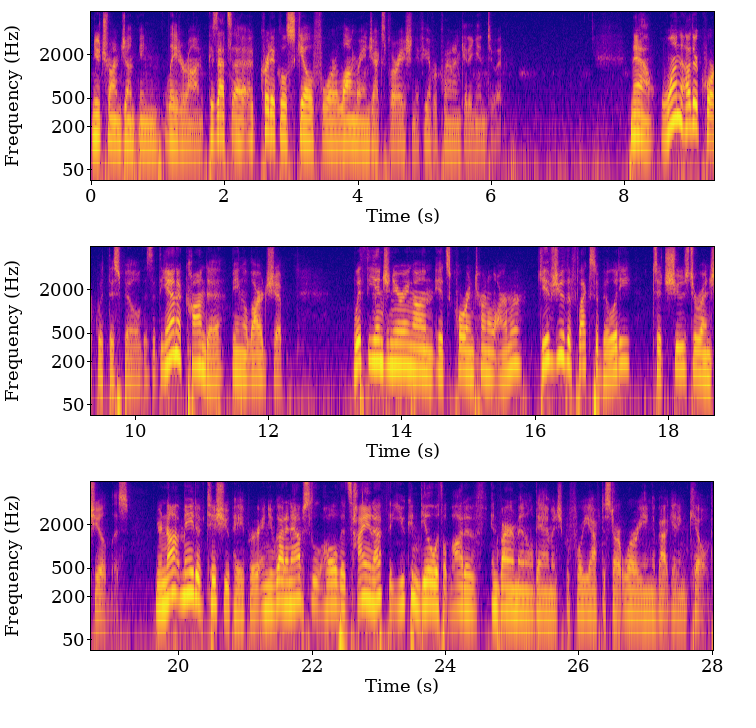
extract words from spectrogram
neutron jumping later on because that's a, a, critical skill for long-range exploration if you ever plan on getting into it. Now, one other quirk with this build is that the Anaconda, being a large ship, with the engineering on its core internal armor, gives you the flexibility to choose to run shieldless. You're not made of tissue paper, and you've got an absolute hull that's high enough that you can deal with a lot of environmental damage before you have to start worrying about getting killed.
